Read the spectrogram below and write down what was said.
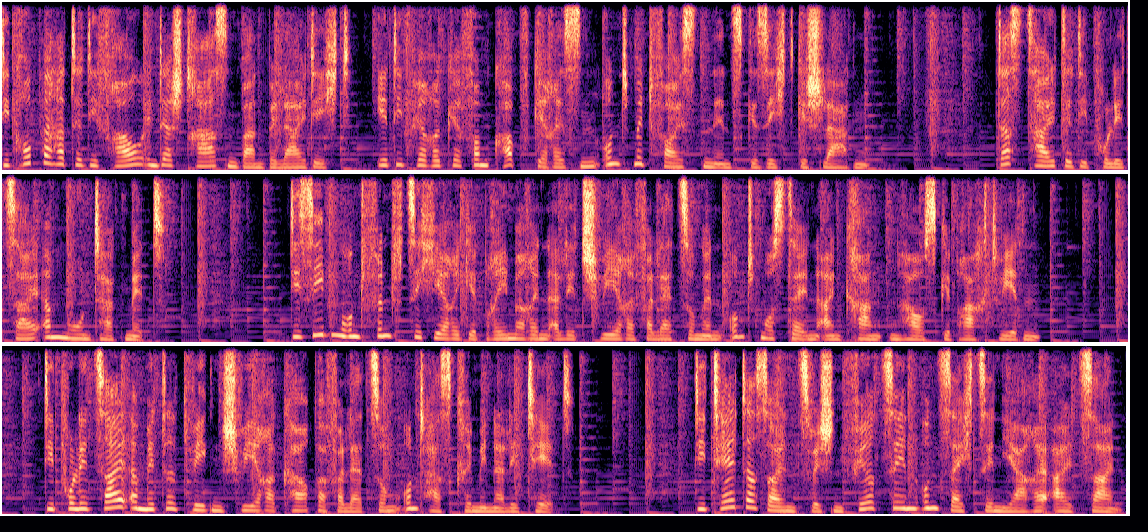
Die Gruppe hatte die Frau in der Straßenbahn beleidigt, ihr die Perücke vom Kopf gerissen und mit Fäusten ins Gesicht geschlagen. Das teilte die Polizei am Montag mit. Die 57-jährige Bremerin erlitt schwere Verletzungen und musste in ein Krankenhaus gebracht werden. Die Polizei ermittelt wegen schwerer Körperverletzung und Hasskriminalität. Die Täter sollen zwischen 14 und 16 Jahre alt sein.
